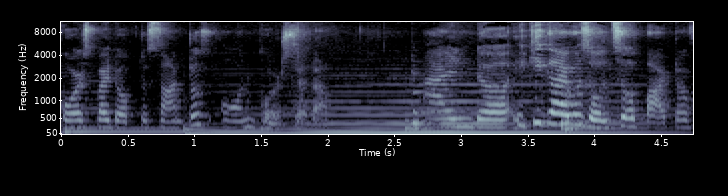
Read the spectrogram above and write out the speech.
course by doctor Santos on Coursera and ikigai was also a part of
